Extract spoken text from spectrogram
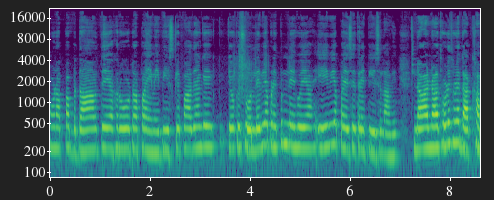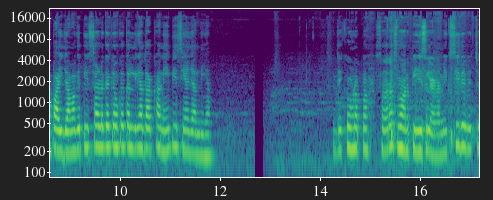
ਹੁਣ ਆਪਾਂ ਬਦਾਮ ਤੇ ਅਖਰੋਟ ਆਪਾਂ ਐਵੇਂ ਪੀਸ ਕੇ ਪਾ ਦਿਆਂਗੇ, ਕਿਉਂਕਿ ਛੋਲੇ ਵੀ ਆਪਣੇ ਭੁੰਨੇ ਹੋਏ ਆ, ਇਹ ਵੀ ਆਪਾਂ ਇਸੇ ਤਰ੍ਹਾਂ ਹੀ ਪੀਸ ਲਾਂਗੇ। ਨਾਲ ਨਾਲ ਥੋੜੇ ਥੋੜੇ ਦਾਖਾਂ ਪਾਈ ਜਾਵਾਂਗੇ, ਪੀਸਣ ਲੱਗੇ ਕਿਉਂਕਿ ਕੱਲੀਆਂ ਦਾਖਾਂ ਨਹੀਂ ਪੀਸੀਆਂ ਜਾਂਦੀਆਂ। ਦੇਖੋ ਹੁਣ ਆਪਾਂ ਸਾਰਾ ਸਮਾਨ ਪੀਸ ਲੈਣਾ ਮਿਕਸੀ ਦੇ ਵਿੱਚ।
